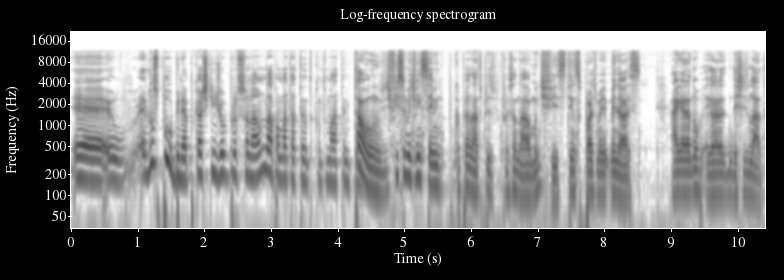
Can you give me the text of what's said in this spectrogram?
É, eu, é nos pub, né? Porque eu acho que em jogo profissional não dá pra matar tanto quanto mata em pub. Então, dificilmente vem semi em campeonato pro- profissional, muito difícil. Tem um suporte me- melhores. Aí a galera, não, a galera deixa de lado.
